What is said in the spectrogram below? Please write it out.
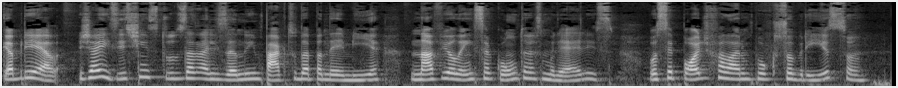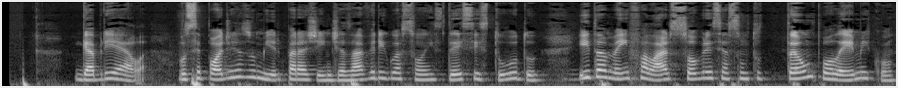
Gabriela, já existem estudos analisando o impacto da pandemia na violência contra as mulheres? Você pode falar um pouco sobre isso? Gabriela, você pode resumir para a gente as averiguações desse estudo e também falar sobre esse assunto tão polêmico?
